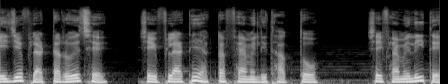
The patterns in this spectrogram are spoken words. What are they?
এই যে ফ্ল্যাটটা রয়েছে, সেই ফ্ল্যাটে একটা ফ্যামিলি থাকতো। সেই ফ্যামিলিতে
